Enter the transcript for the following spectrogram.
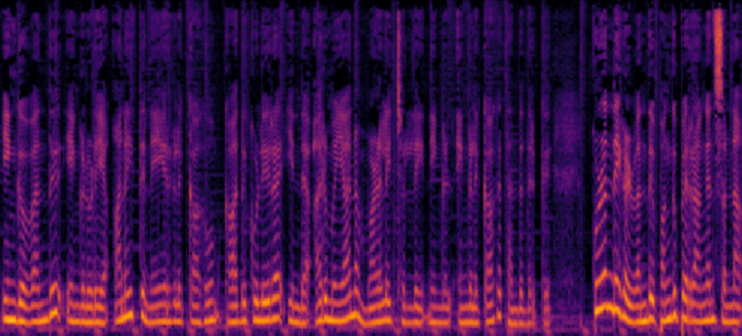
இங்கு வந்து எங்களுடைய அனைத்து நேயர்களுக்காகவும் காது குளிர இந்த அருமையான மழலை சொல்லை நீங்கள் எங்களுக்காக தந்ததற்கு. குழந்தைகள் வந்து பங்கு பெறாங்கன்னு சொன்னா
